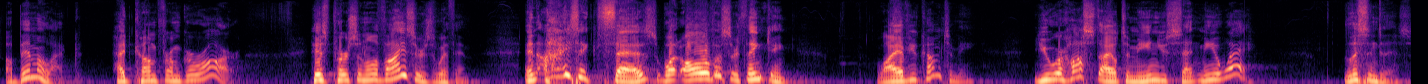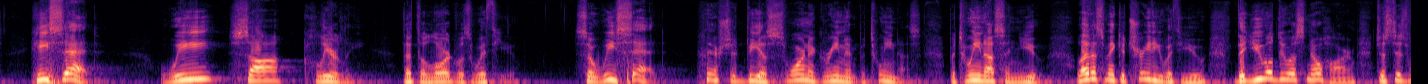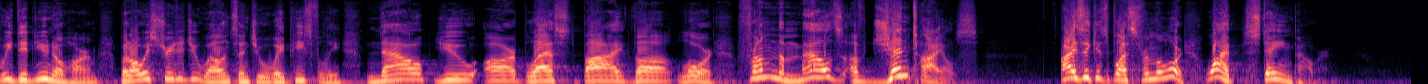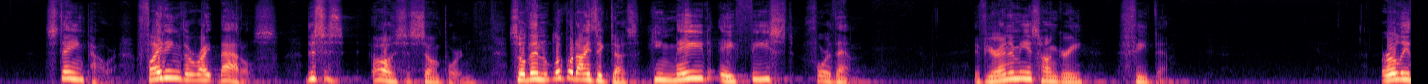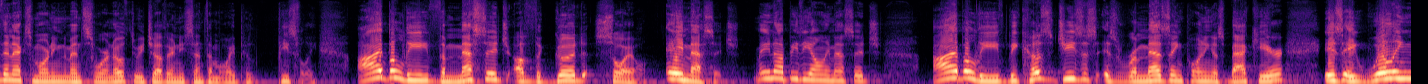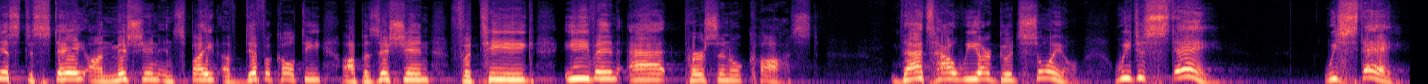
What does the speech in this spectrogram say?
Abimelech had come from Gerar, his personal advisors with him. And Isaac says what all of us are thinking Why have you come to me? You were hostile to me and you sent me away. Listen to this. He said, we saw clearly that the Lord was with you. So we said, there should be a sworn agreement between us, between us and you. Let us make a treaty with you that you will do us no harm, just as we did you no harm, but always treated you well and sent you away peacefully. Now you are blessed by the Lord. From the mouths of Gentiles, Isaac is blessed from the Lord. Why? Staying power. Staying power. Fighting the right battles this is, oh, this is so important. So then look what Isaac does. He made a feast for them. If your enemy is hungry, feed them. Early the next morning, the men swore an oath to each other and he sent them away peacefully. I believe the message of the good soil, a message, may not be the only message, I believe because Jesus is remezing, pointing us back here, is a willingness to stay on mission in spite of difficulty, opposition, fatigue, even at personal cost. That's how we are good soil. We just stay. We stay.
